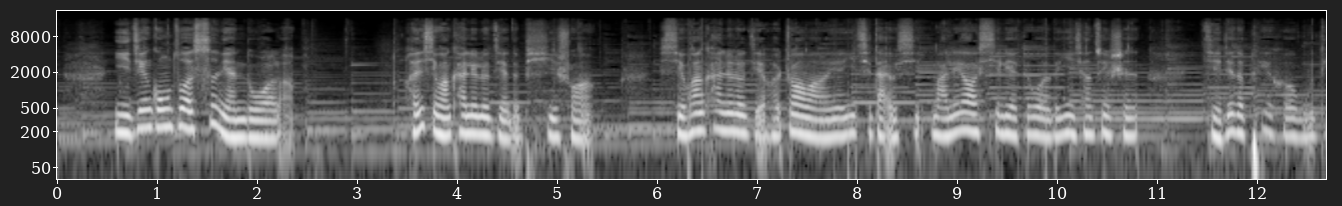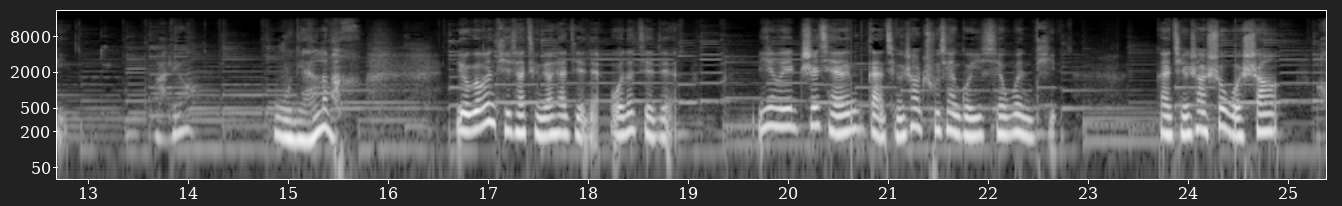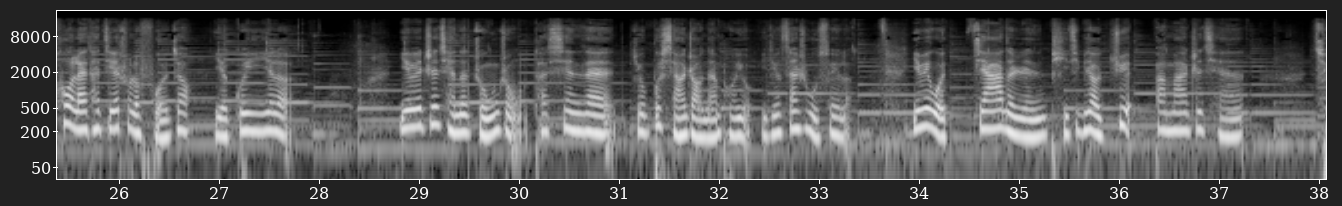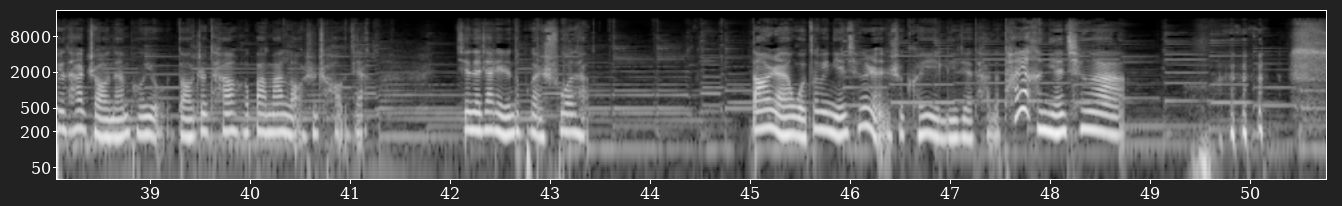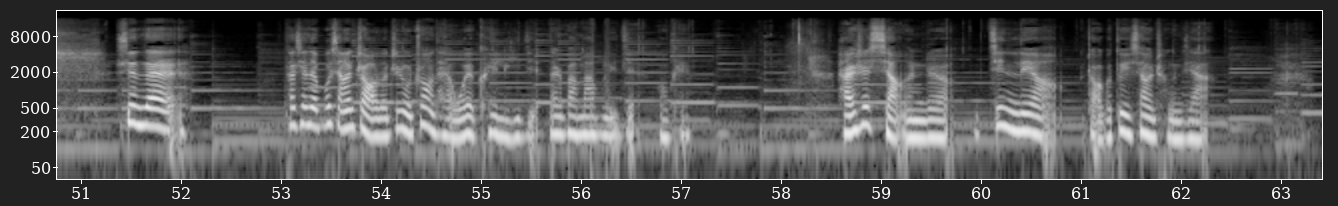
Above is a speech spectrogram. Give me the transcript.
已经工作四年多了，很喜欢看六六姐的砒霜，喜欢看六六姐和壮王爷一起打游戏，马里奥系列给我的印象最深，姐姐的配合无敌。马六，五年了吧？有个问题想请教一下姐姐，我的姐姐，因为之前感情上出现过一些问题，感情上受过伤，后来她接触了佛教，也皈依了。因为之前的种种，她现在就不想找男朋友，已经三十五岁了。因为我家的人脾气比较倔，爸妈之前催她找男朋友，导致她和爸妈老是吵架，现在家里人都不敢说她。当然，我作为年轻人是可以理解他的，他也很年轻啊。现在，他现在不想找的这种状态，我也可以理解，但是爸妈不理解。OK，还是想着尽量找个对象成家。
